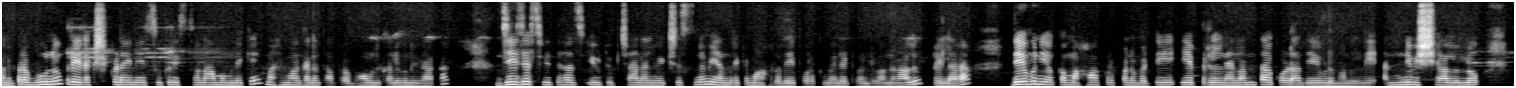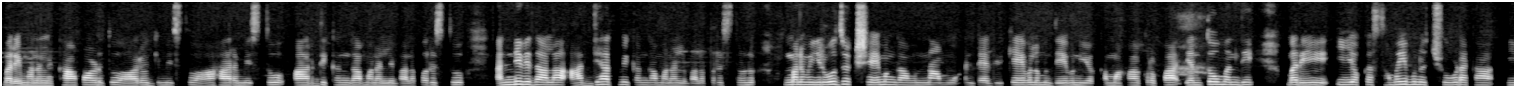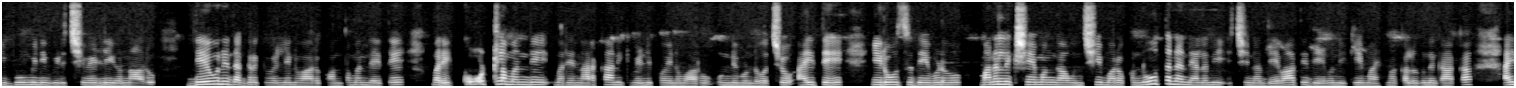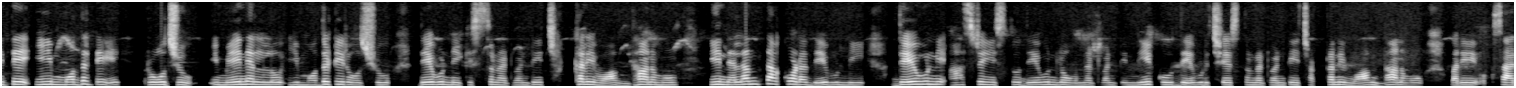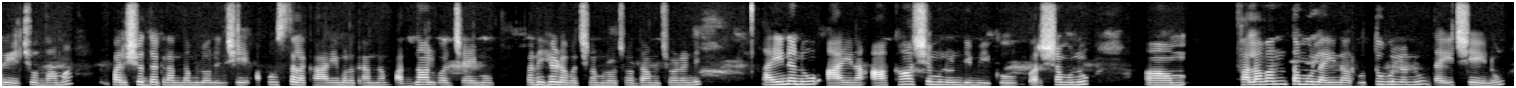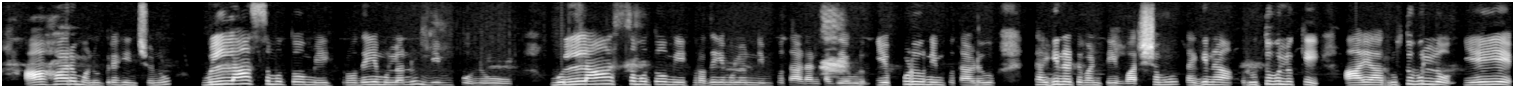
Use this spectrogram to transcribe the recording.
మన ప్రభువును ప్రేరక్షకుడైన యేసుక్రీస్తు నామమునికి మహిమ ఘనత ప్రభావం కలుగునిగాక. Jesus with his YouTube channel వీక్షిస్తున్న మీ అందరికీ మా హృదయపూర్వకమైనటువంటి వందనాలు. ప్రిల్లరా దేవుని యొక్క మహాకృపను బట్టి ఏప్రిల్ నెలంతా కూడా దేవుడు మనల్ని అన్ని విషయాలలో మరి మనల్ని కాపాడుతూ ఆరోగ్యం ఇస్తూ ఆహారం ఇస్తూ ఆర్థికంగా మనల్ని బలపరుస్తూ అన్ని విధాల ఆధ్యాత్మికంగా మనల్ని బలపరుస్తూ మనం ఈ రోజు క్షేమంగా ఉన్నాము అంటే అది కేవలం దేవుని యొక్క మహాకృప. ఎంతో మంది మరి ఈ యొక్క సమయమును చూడక ఈ భూమిని విడిచి వెళ్ళి ఉన్నారు. దేవుని దగ్గరికి వెళ్ళిన వారు కొంతమంది అయితే మరి కోట్ల మంది మరి నరకానికి వెళ్ళిపోయిన వారు ఉండి ఉండవచ్చు. అయితే ఈ రోజు దేవుడు మనల్ని క్షేమంగా ఉంచి మరొక నూతన నెలని ఇచ్చిన దేవాతి దేవునికి మహిమ కలుగును గాక. అయితే ఈ మొదటి రోజు ఈ మే నెలలో ఈ మొదటి రోజు దేవుడు నీకు ఇస్తున్నటువంటి చక్కని వాగ్దానము. ఈ నెలంతా కూడా దేవుణ్ణి దేవుణ్ణి ఆశ్రయిస్తూ దేవునిలో ఉన్నటువంటి నీకు దేవుడు చేస్తున్నటువంటి చక్కని వాగ్దానము. మరి ఒకసారి చూద్దామా? పరిశుద్ధ గ్రంథంలో నుంచి అపోస్తల కార్యముల గ్రంథం పద్నాలుగో అధ్యాయము పదిహేడవ వచనంలో చూద్దాము చూడండి. అయినను ఆయన ఆకాశము నుండి మీకు వర్షమును ఫలవంతములైన ఋతువులను దయచేయును ఆహారం అనుగ్రహించును ఉల్లాసముతో మీ హృదయములను నింపును. ఉల్లాసముతో మీ హృదయములను నింపుతాడంట దేవుడు. ఎప్పుడు నింపుతాడు? తగినటువంటి వర్షము తగిన ఋతువులకి ఆయా ఋతువుల్లో ఏ ఏ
